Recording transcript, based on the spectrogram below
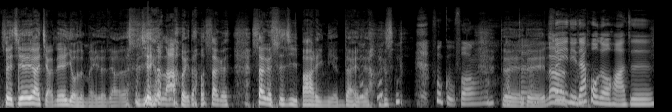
所以今天又要讲这些有的没的，这样时间又拉回到上个上个世纪八零年代这样子。复古风，对对，那所以你在霍格华兹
